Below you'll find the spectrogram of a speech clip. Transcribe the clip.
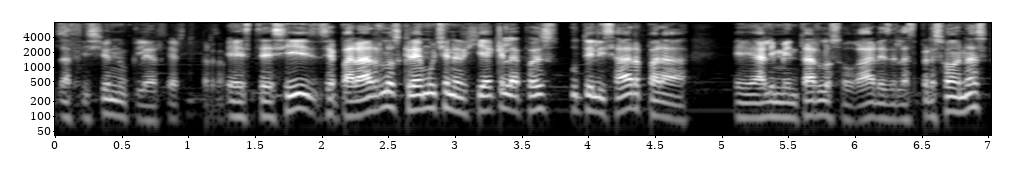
La fisión nuclear. Cierto, perdón. Este, sí, separarlos crea mucha energía que la puedes utilizar para eh, alimentar los hogares de las personas.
